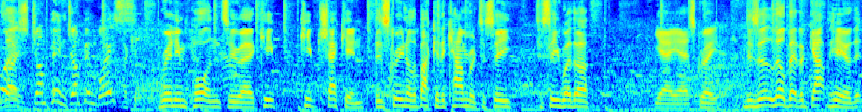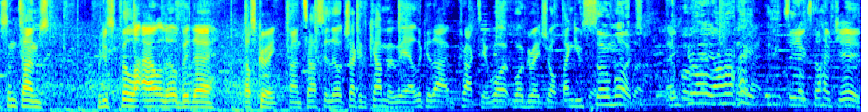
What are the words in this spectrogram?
Boys, jump in, jump in, boys. Okay. Really important to uh, keep keep checking the screen on the back of the camera to see to see whether. Yeah, yeah, it's great. There's a little bit of a gap here that sometimes we just fill that out a little bit there. That's great. Fantastic little check of the camera. Yeah, look at that. I've cracked it. What, what a great shot. Thank you so much. Been great. All right. See you next time. Cheers.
